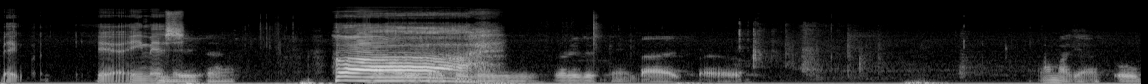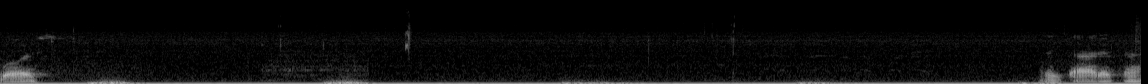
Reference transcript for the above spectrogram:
Big. Yeah, he missed. Made that. Ah! But they just came back, bro. Oh my god, oh boys. They got it, bro.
